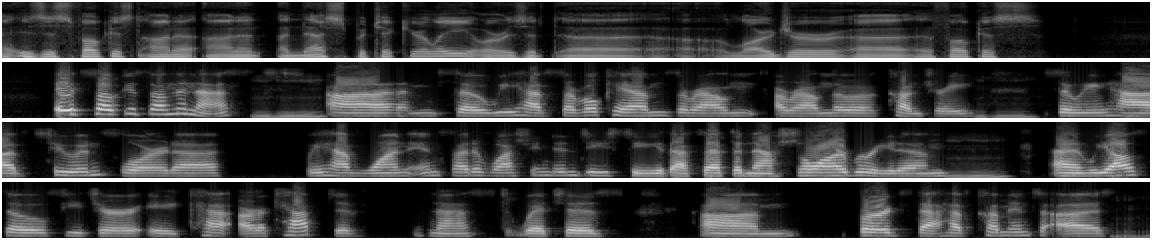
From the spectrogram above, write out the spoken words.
Uh, Is this focused on a on a, a nest particularly, or is it uh, a, a larger uh, focus? It's focused on the nest. hmm Um, so we have several cams around around the country. hmm So we have two in Florida. We have one inside of Washington D.C. That's at the National Arboretum, hmm and we also feature a cat our captive nest, which is um, birds that have come into us hmm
